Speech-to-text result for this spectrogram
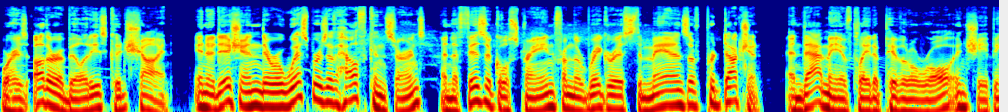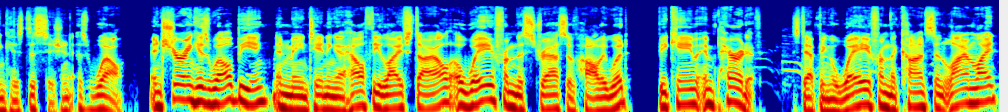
where his other abilities could shine. In addition, there were whispers of health concerns and the physical strain from the rigorous demands of production, and that may have played a pivotal role in shaping his decision as well. Ensuring his well being and maintaining a healthy lifestyle away from the stress of Hollywood became imperative. Stepping away from the constant limelight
